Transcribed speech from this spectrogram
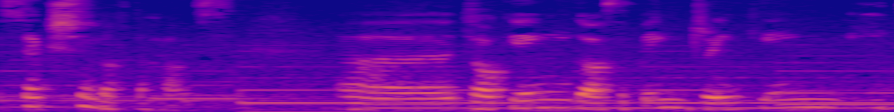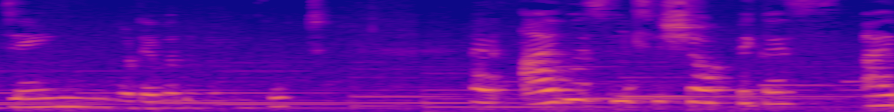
section of the house, uh, talking, gossiping, drinking, eating, whatever the women cooked. And I was a little shocked because I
